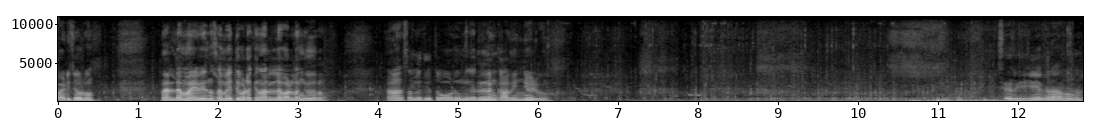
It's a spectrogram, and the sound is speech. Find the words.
പഠിച്ചോളും. നല്ല മഴ വരുന്ന സമയത്ത് ഇവിടെയൊക്കെ നല്ല വെള്ളം കയറും. ആ സമയത്ത് തോടും എല്ലാം കവിഞ്ഞൊഴുകും ചെറിയ ഗ്രാമങ്ങൾ.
